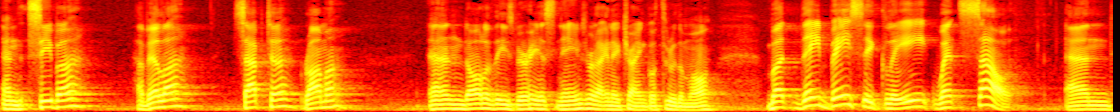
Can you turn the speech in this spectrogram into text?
and Seba, Havilah, Sabta, Rama, and all of these various names. We're not going to try and go through them all. But they basically went south and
